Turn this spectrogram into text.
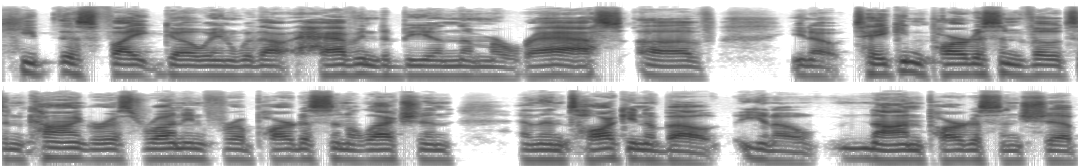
keep this fight going without having to be in the morass of, you know, taking partisan votes in Congress, running for a partisan election, and then talking about, you know, nonpartisanship.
